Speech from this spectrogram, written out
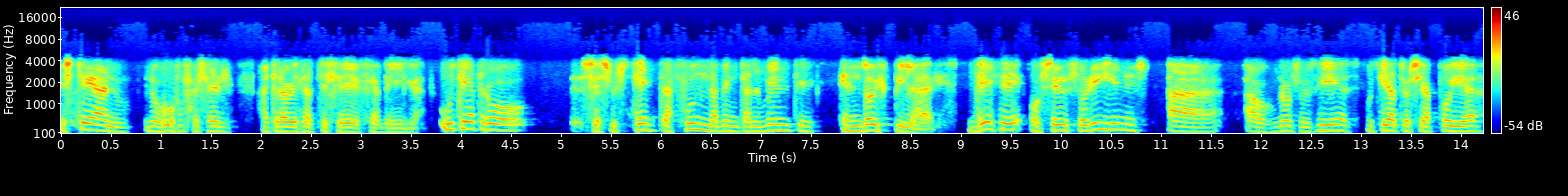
Este ano lo vou fazer através da TCF, amiga. O teatro se sustenta fundamentalmente em dois pilares. Desde os seus origens a, aos dias, o teatro se apoia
